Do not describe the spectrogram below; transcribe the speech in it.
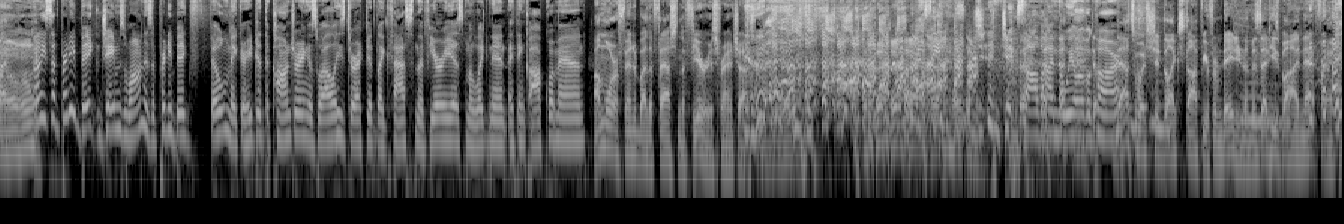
Uh-huh. No, he's a pretty big. James Wan is a pretty big filmmaker. He did The Conjuring as well. He's directed like Fast and the Furious, Malignant. I think Aquaman. I'm more offended by the Fast and the Furious franchise. than the other. J- Jigsaw behind the wheel of a car. That's what should like stop you from dating him. Is that he's behind that franchise?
